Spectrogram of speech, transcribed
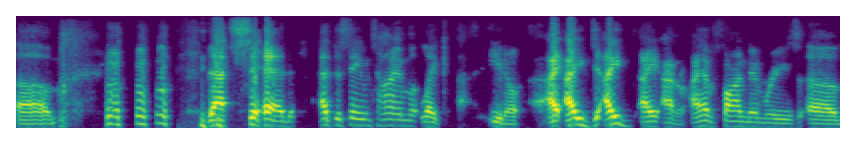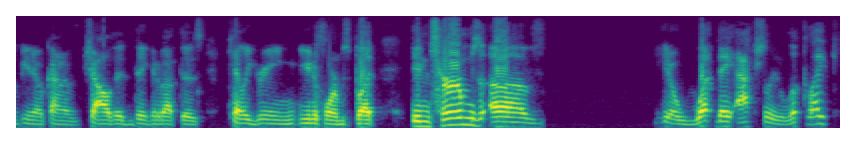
Um, that said, at the same time, like you know, I, I, I, I, don't know. I have fond memories of, you know, kind of childhood thinking about those Kelly Green uniforms. But in terms of, you know, what they actually look like,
